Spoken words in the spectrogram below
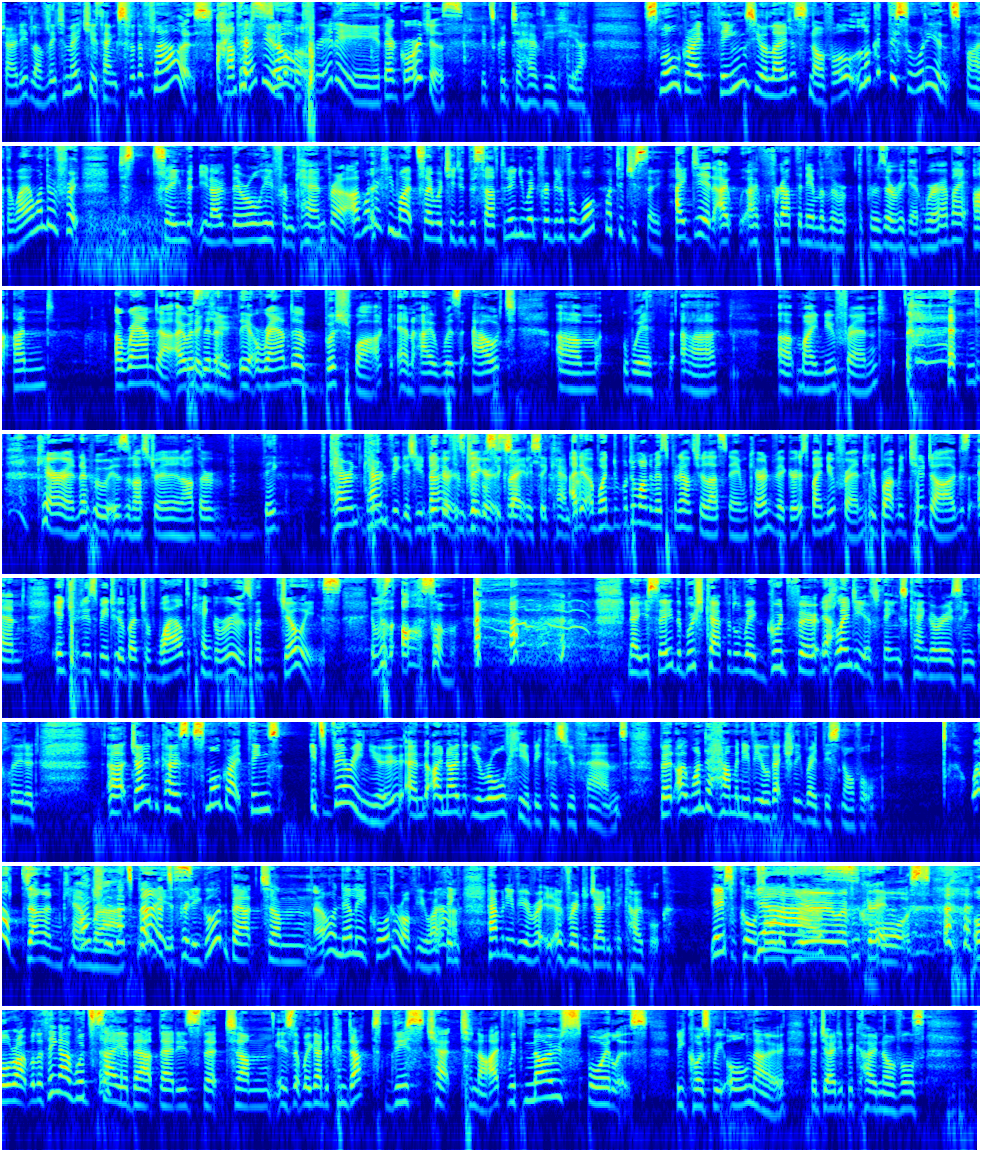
Jodi, lovely to meet you. Thanks for the flowers. Aren't They're they beautiful? so pretty. They're gorgeous. It's good to have you here. Small Great Things, your latest novel. Look at this audience, by the way. I wonder if, just seeing that, you know, they're all here from Canberra, I wonder if you might say what you did this afternoon. You went for a bit of a walk. What did you see? I did. I, I forgot the name of the, the preserve again. Where am I? Uh, Aranda. I was Thank in a, the Aranda bushwalk, and I was out um, with uh, uh, my new friend and Karen, who is an Australian author. Karen, Karen Viggers, you'd know her from Six right. ABC Canberra. I, do, I don't want to mispronounce your last name. Karen Vickers, my new friend, who brought me two dogs and introduced me to a bunch of wild kangaroos with joeys. It was awesome. now, you see, the bush capital, we're good for yeah. plenty of things, kangaroos included. Uh, Jodi Picoult's Small Great Things it's very new, and I know that you're all here because you're fans, but I wonder how many of you have actually read this novel. Well done, Canberra. Actually, that's, nice. that's pretty good. About um, oh, nearly a quarter of you, I think. How many of you have read a Jodi Picoult book? Yes, of course, yes. all of you, of Great. course. all right. Well, the thing I would say about that is that um, is that we're going to conduct this chat tonight with no spoilers because we all know the Jodi Picoult novels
